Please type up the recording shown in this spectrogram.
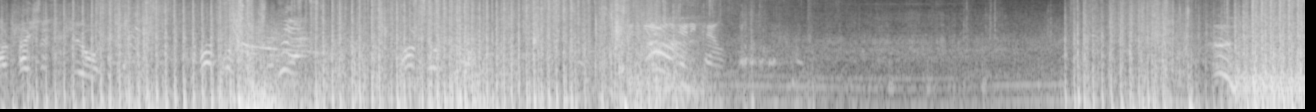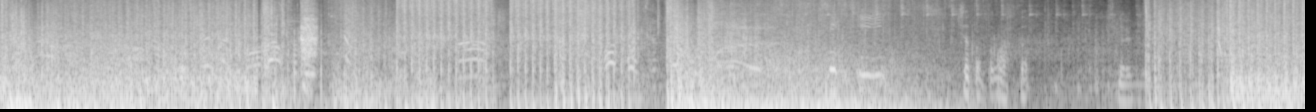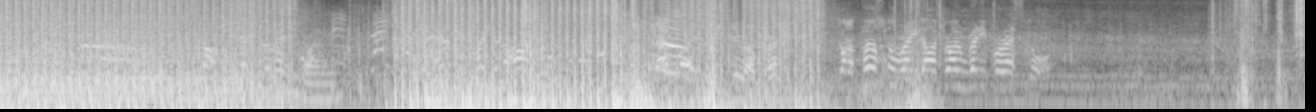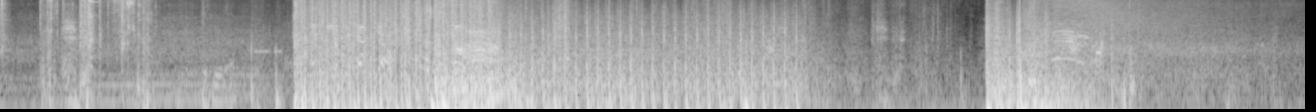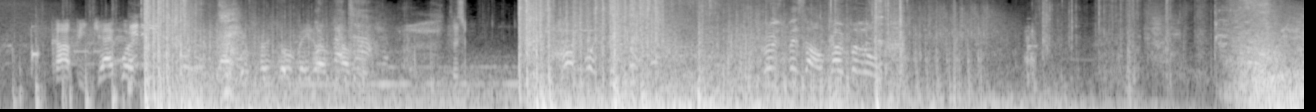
Location secured. Hardpoint secured. Hardpoint locked. Enemy at the steady pound. Get ready, we're about to move. Hardpoint contested. Ik zat op te wachten. Is leuk. Stop. Get to the next one. Dan Enemy's taking the hardpoint. Jaguar 3-0. Pers- Got a personal radar drone ready for escort. hier. Enemy at the junkyard. Copy. Jaguar Enemy at the corner. Jaguar personal radar coverage. Cruise missile, go for launch.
